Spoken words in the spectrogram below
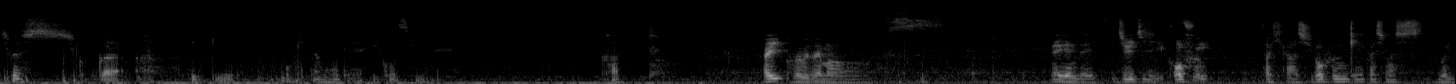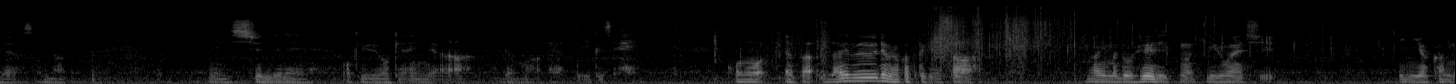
しかしここから一気に起きたモードへ移行するのでカットはい、おはようございます。現在11時5分。さっきから4、5分経過しまし無理だよ、そんな。ね、一瞬でね、起きれるわけないんだよな。でもまあ、やっていくぜ。この、やっぱ、ライブでもよかったけどさ、まあ今、土平日の昼間やし、意味わかんない。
